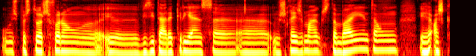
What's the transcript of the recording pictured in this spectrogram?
os pastores foram eh, visitar a criança, ah, os reis magos também. Então, acho que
